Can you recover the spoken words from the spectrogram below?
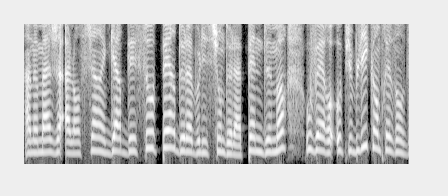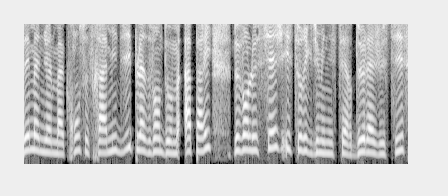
Un hommage à l'ancien garde des Sceaux, père de l'abolition de la peine de mort, ouvert au public en présence d'Emmanuel Macron. Ce sera à midi, place Vendôme à Paris, devant le siège historique du ministère de la Justice.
